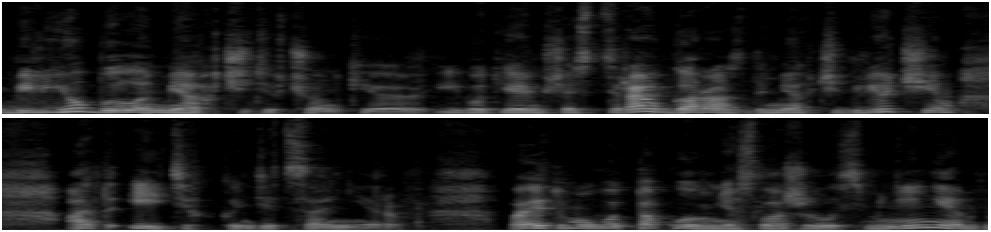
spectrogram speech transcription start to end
Белье было мягче, девчонки. И вот я им сейчас стираю гораздо мягче белье, чем от этих кондиционеров. Поэтому вот такое у меня сложилось мнение.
